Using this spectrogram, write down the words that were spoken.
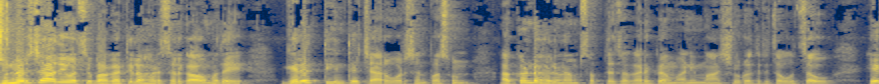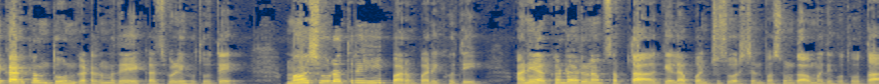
जुन्नरच्या आदिवासी भागातील हडसर गावामध्ये गेले तीन ते चार वर्षांपासून अखंड हरिणाम सप्त्याचा कार्यक्रम आणि महाशिवरात्रीचा उत्सव हे कार्यक्रम दोन गटांमध्ये एकाच वेळी होत होते. महाशिवरात्री ही पारंपरिक होती आणि अखंड हरिणाम सप्ताह गेल्या पंचवीस वर्षांपासून गावामध्ये होत होता.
